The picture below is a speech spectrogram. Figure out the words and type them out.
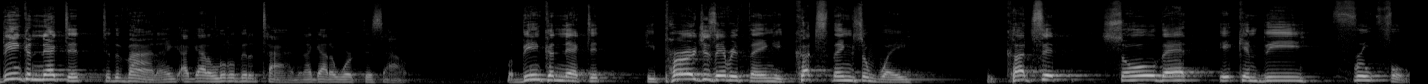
Being connected to the vine, I got a little bit of time and I got to work this out. But being connected, He purges everything, He cuts things away, He cuts it so that it can be fruitful.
